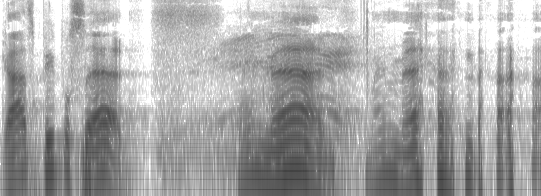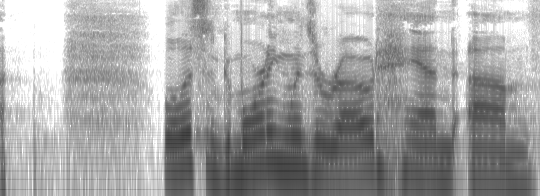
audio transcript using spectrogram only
God's people said. Amen. Amen. well, listen, good morning, Windsor Road. And um,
